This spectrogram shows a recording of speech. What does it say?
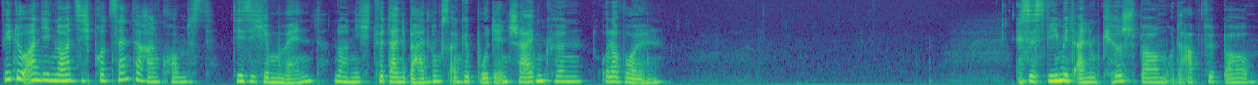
wie du an die 90 Prozent herankommst, die sich im Moment noch nicht für deine Behandlungsangebote entscheiden können oder wollen. Es ist wie mit einem Kirschbaum oder Apfelbaum.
